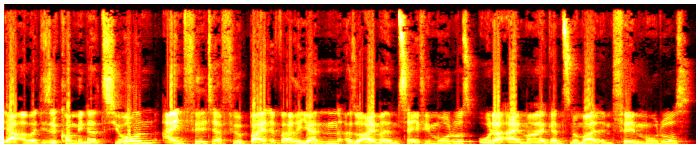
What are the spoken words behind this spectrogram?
ja, aber diese Kombination, ein Filter für beide Varianten, also einmal im Selfie-Modus oder einmal ganz normal im Film-Modus,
